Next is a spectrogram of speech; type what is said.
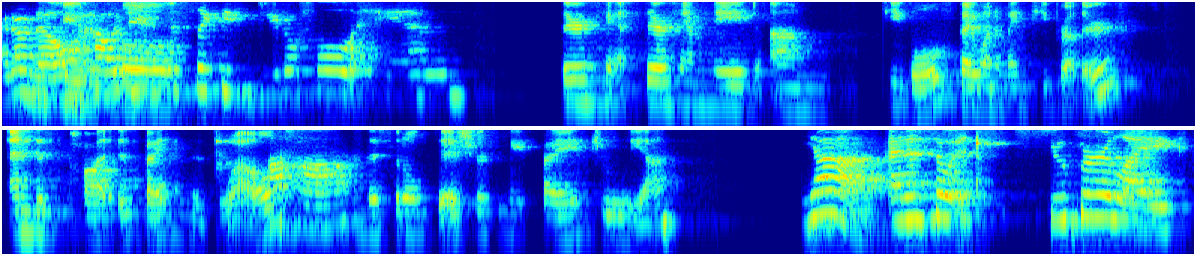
i don't know how do you just like these beautiful hand They're ha- they're handmade um, tea bowls by one of my tea brothers, and this pot is by him as well. Uh huh. And this little dish was made by Julia. Yeah, and so it's super like,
